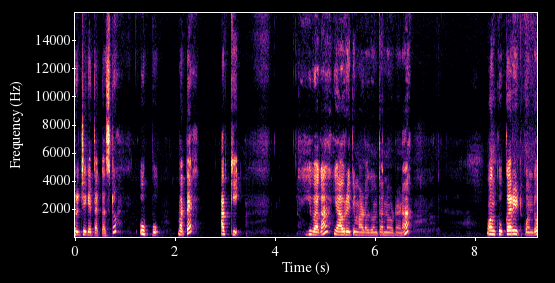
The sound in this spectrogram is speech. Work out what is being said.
ರುಚಿಗೆ ತಕ್ಕಷ್ಟು ಉಪ್ಪು ಮತ್ತು ಅಕ್ಕಿ. ಇವಾಗ ಯಾವ ರೀತಿ ಮಾಡೋದು ಅಂತ ನೋಡೋಣ. ಒಂದು ಕುಕ್ಕರ್ ಇಟ್ಕೊಂಡು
